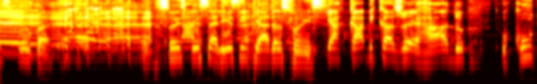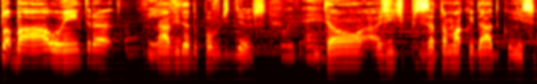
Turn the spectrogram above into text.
Desculpa. Eu sou especialista em piadas ruins. que Acabe casou errado, o culto a Baal entra Sim. na vida do povo de Deus. É. Então a gente precisa tomar cuidado com isso.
